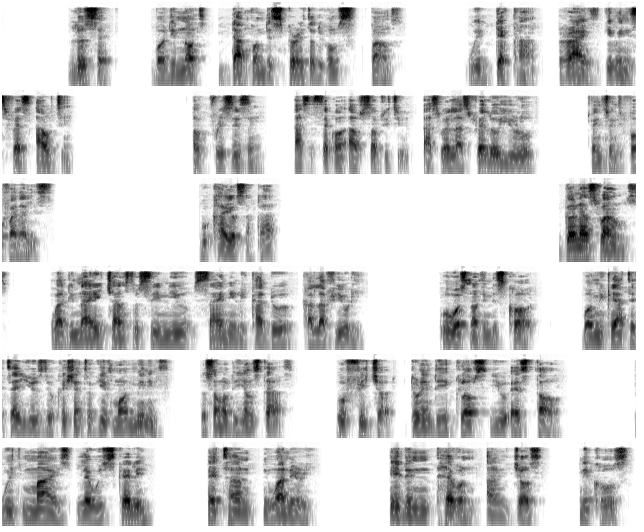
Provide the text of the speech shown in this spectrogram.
Hložek, but did not dampen the spirit of the home with Declan Rice giving his first outing of preseason as a second half substitute, as well as fellow Euro 2024 finalist Bukayo Saka. Gunners fans were denied a chance to see new signing Ricardo Calafiori, who was not in the squad, but Mikel Arteta used the occasion to give more minutes to some of the youngsters who featured during the club's US tour, with Myles Lewis-Skelly, Ethan Nwaneri, Ayden Heaven, and Josh Nichols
